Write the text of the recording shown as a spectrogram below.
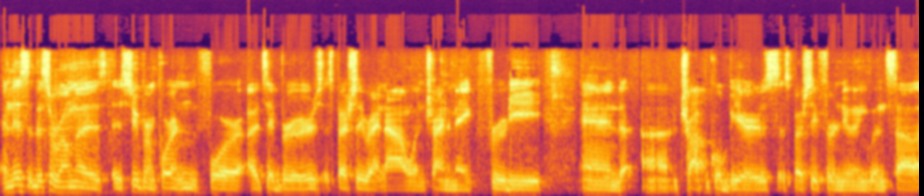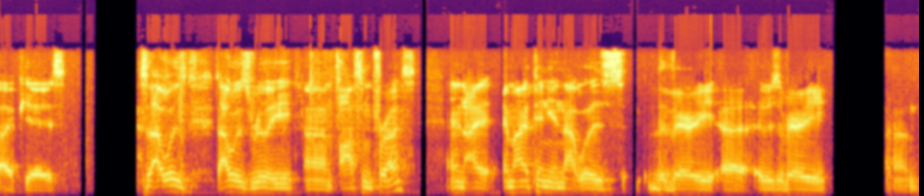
And this this aroma is, is super important for I'd say brewers, especially right now when trying to make fruity and uh, tropical beers, especially for New England style IPAs so that was that was really um, awesome for us. And i in my opinion that was the very uh, it was a very um,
